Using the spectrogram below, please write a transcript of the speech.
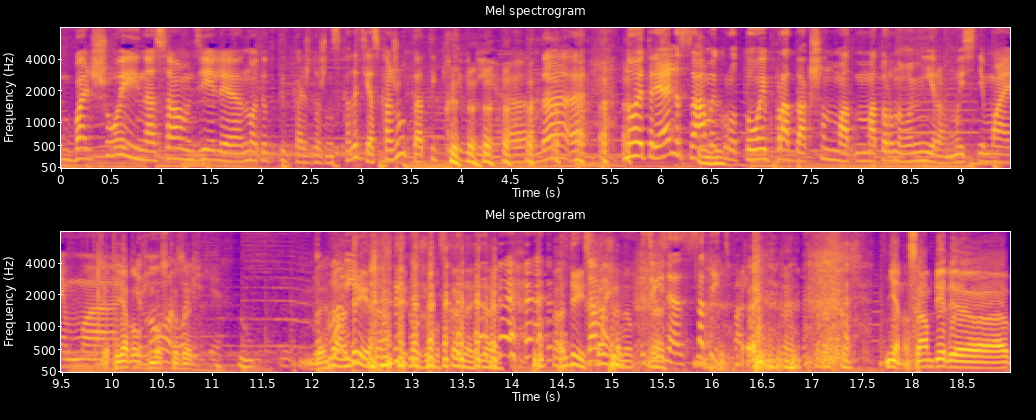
большой, на самом деле, ну, это ты, конечно, должен сказать, я скажу, а ты кивни, э, да. Но это реально самый крутой продакшн мо- моторного мира. Мы снимаем э, Это я должен кино, был сказать. ролики. Да? Да, Говори. Андрей, Андрей должен был сказать, да. Андрей, Давай, скажи нам. извините, Да. смотрите, пожалуйста. Не, на самом деле,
